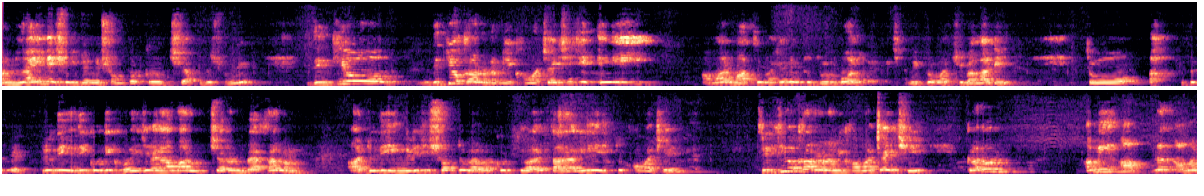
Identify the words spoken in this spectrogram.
অনলাইনে সেই জন্য সম্পর্ক হচ্ছে আপনাদের সঙ্গে। দ্বিতীয় দ্বিতীয় কারণ আমি ক্ষমা চাইছি যে এই আমার মাতৃভাষাটা একটু দুর্বল হয়ে গেছে। আমি প্রবাসী বাঙালি, তো যদি এদিক ওদিক হয়ে যায় আমার উচ্চারণ, ব্যাকরণ আর যদি ইংরেজি শব্দ ব্যবহার করতে হয়, তার আগেই একটু ক্ষমা নিলাম তৃতীয় কারণ আমি ক্ষমা চাইছি, কারণ আমি আপনার, আমার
